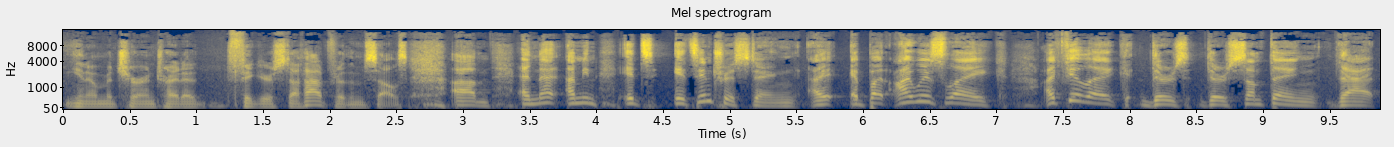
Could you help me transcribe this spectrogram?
you know mature and try to figure stuff out for themselves. Um, and that i mean it's it's interesting. I, but i was like i feel like there's there's something that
